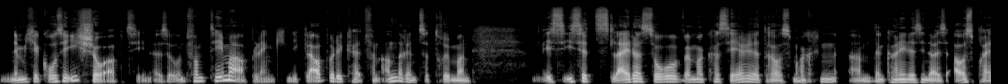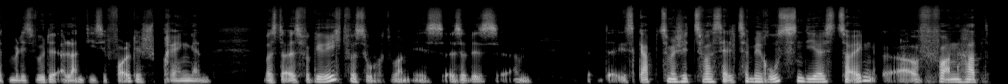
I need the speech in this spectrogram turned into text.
nämlich eine große Ich-Show abziehen, also und vom Thema ablenken, die Glaubwürdigkeit von anderen zertrümmern. Es ist jetzt leider so, wenn wir keine Serie draus machen, ähm, dann kann ich das nicht alles ausbreiten, weil es würde allein diese Folge sprengen, was da alles vor Gericht versucht worden ist. Also das, ähm, es gab zum Beispiel zwei seltsame Russen, die er als Zeugen äh, aufgefahren hat.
